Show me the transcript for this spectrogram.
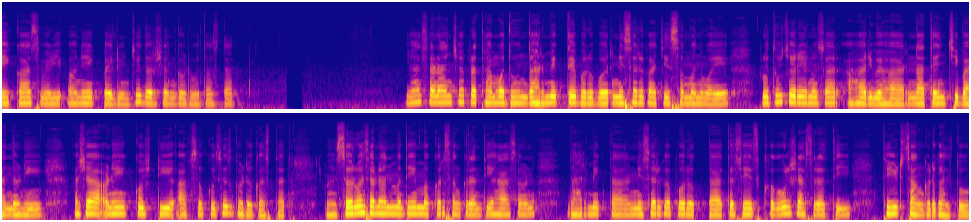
एकाच वेळी अनेक पैलूंचे दर्शन घडवत असतात. या सणांच्या प्रथांमधून धार्मिकतेबरोबर निसर्गाचे समन्वय ऋतुचर्येनुसार आहारविहार नात्यांची बांधणी अशा अनेक गोष्टी आपसुकच घडत असतात. सर्व सणांमध्ये मकर संक्रांती हा सण धार्मिकता निसर्गपूरकता तसेच खगोलशास्त्राची थेट सांगड घालतो.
